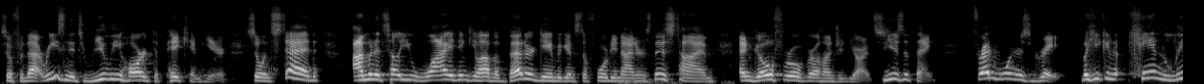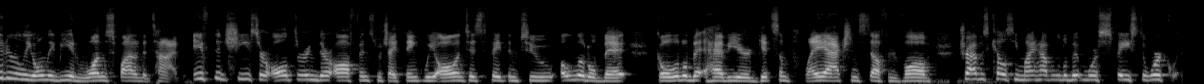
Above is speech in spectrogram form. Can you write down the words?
So, for that reason, it's really hard to pick him here. So, instead, I'm going to tell you why I think he'll have a better game against the 49ers this time and go for over 100 yards. So, here's the thing Fred Warner's great but he can can literally only be in one spot at a time. If the Chiefs are altering their offense, which I think we all anticipate them to a little bit, go a little bit heavier, get some play action stuff involved, Travis Kelce might have a little bit more space to work with.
